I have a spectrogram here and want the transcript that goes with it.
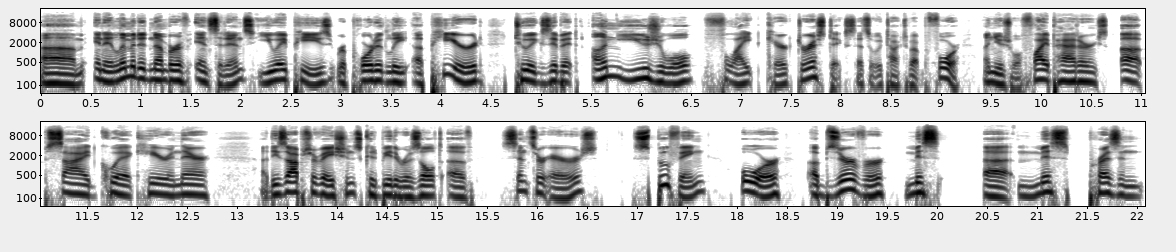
Um, in a limited number of incidents, UAPs reportedly appeared to exhibit unusual flight characteristics. That's what we talked about before. Unusual flight patterns, up, side, quick, here and there. Uh, these observations could be the result of sensor errors, spoofing, or observer mis uh, mispresent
